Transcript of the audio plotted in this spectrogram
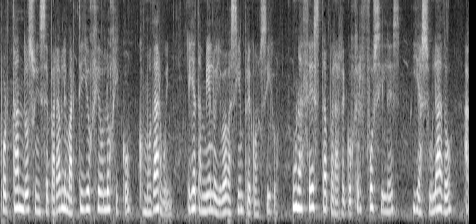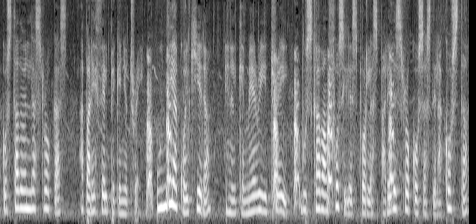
portando su inseparable martillo geológico como Darwin. Ella también lo llevaba siempre consigo una cesta para recoger fósiles y a su lado, acostado en las rocas, aparece el pequeño Trey. Un día cualquiera, en el que Mary y Trey buscaban fósiles por las paredes rocosas de la costa,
